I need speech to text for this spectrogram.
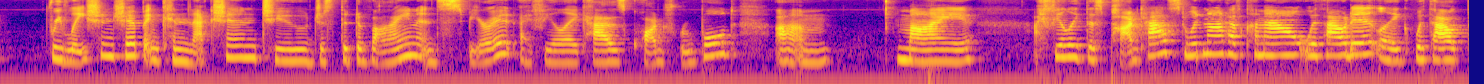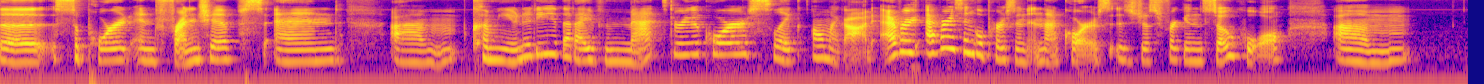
relationship and connection to just the divine and spirit, I feel like has quadrupled. Um, my I feel like this podcast would not have come out without it, like without the support and friendships and um, community that I've met through the course. Like, oh my god, every every single person in that course is just freaking so cool. Um,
